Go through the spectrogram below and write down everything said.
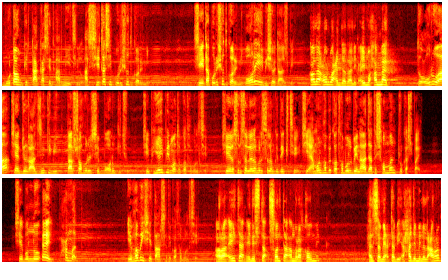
মোটা অঙ্কের টাকা সে ধার নিয়েছিল আর সেটা সে পরিশোধ করেনি সে এটা পরিশোধ করেনি পরে এই বিষয়টা আসবে قال عروة عند ذلك أي محمد তো অরুয়া সে একজন রাজনীতিবিদ তার শহরের সে বড় কিছু সে ভিআইপির মতো কথা বলছে সে রসুল সাল্লাহ সাল্লামকে দেখছে সে এমনভাবে কথা বলবে না যাতে সম্মান প্রকাশ পায় সে বলল এই মোহাম্মদ এভাবেই সে তার সাথে কথা বলছে أرأيت إن استأصلت أمر قومك هل سمعت بأحد من العرب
